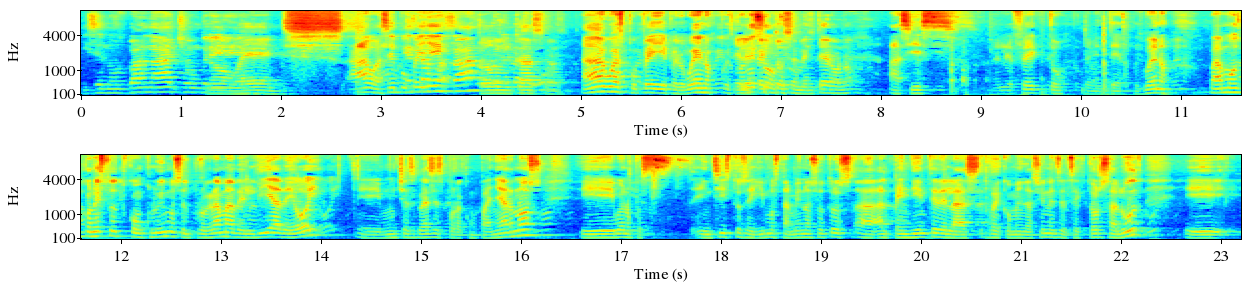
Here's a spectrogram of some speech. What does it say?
y se nos va Nacho, hombre. No, bueno. Aguas, ¿eh, Popeye? Todo un caso. Aguas, Popeye, pero bueno, pues el efecto cementero, ¿no? Así es, el efecto cementero. Pues bueno, vamos, con esto concluimos el programa del día de hoy. Eh, muchas gracias por acompañarnos. Y bueno, pues insisto, seguimos también nosotros al pendiente de las recomendaciones del sector salud. Eh,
